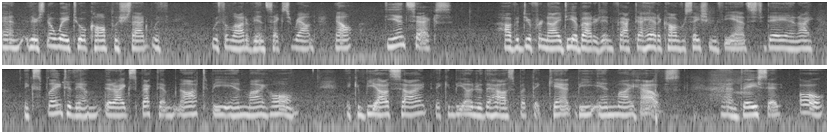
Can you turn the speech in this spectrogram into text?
and there's no way to accomplish that with, with a lot of insects around. Now, the insects have a different idea about it. In fact, I had a conversation with the ants today, and I explained to them that I expect them not to be in my home. They can be outside, they can be under the house, but they can't be in my house. And they said, oh,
